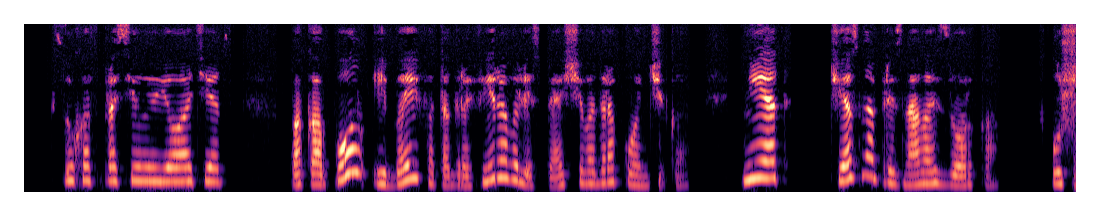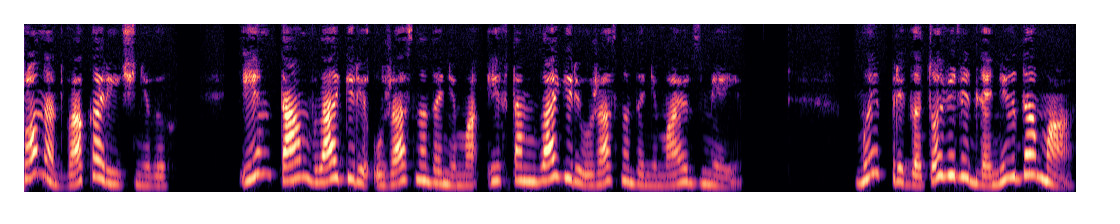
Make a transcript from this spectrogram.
— сухо спросил ее отец, пока Пол и Бэй фотографировали спящего дракончика. «Нет», — честно призналась Зорка. «У Шона два коричневых. Им там в лагере ужасно донима... Их там в лагере ужасно донимают змеи. Мы приготовили для них дома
